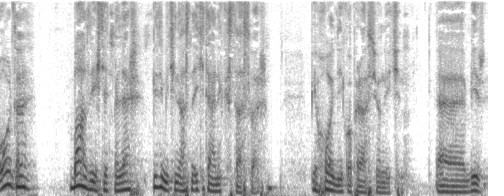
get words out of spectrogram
orada bazı işletmeler bizim için aslında iki tane kıstas var bir holding operasyonu için, e, bir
